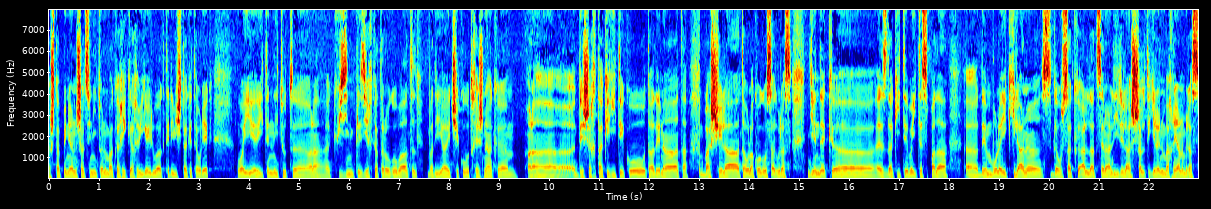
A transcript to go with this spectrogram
astapenean saltzen dituen bakarrik arrebigailuak, telebistak eta horiek. Guai, iten ditut, uh, ala, cuisine plezir katalogo bat, badia etxeko tresnak, um, ala, desertak egiteko, eta dena, eta basela, eta holako gozak, beraz, diendek uh, ez dakite baita espada, uh, denbola ekilan, gauzak aldatzen aldirela, saltegilaren barrean, beraz,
